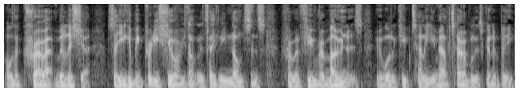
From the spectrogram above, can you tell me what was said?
or the Croat militia. So you can be pretty sure he's not going to take any nonsense from a few Remoaners who want to keep telling him how terrible it's going to be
